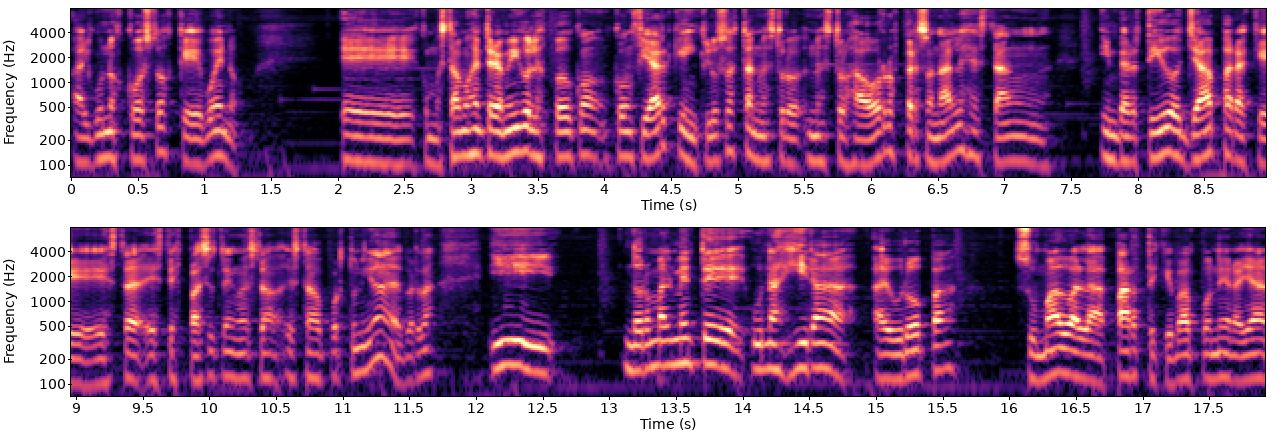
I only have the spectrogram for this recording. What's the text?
algunos costos que, bueno, eh, como estamos entre amigos, les puedo confiar que incluso hasta nuestro, nuestros ahorros personales están invertidos ya para que esta, este espacio tenga estas oportunidades, ¿verdad? Y normalmente una gira a Europa, sumado a la parte que va a poner allá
